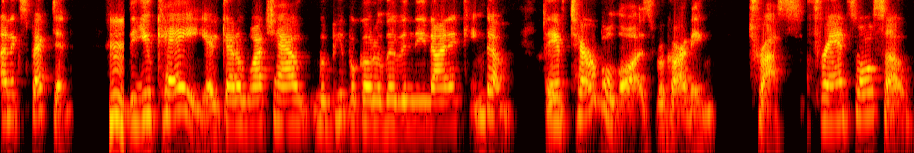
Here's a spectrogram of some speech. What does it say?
unexpected. Hmm. The UK, you got to watch out when people go to live in the United Kingdom. They have terrible laws regarding trusts. France also.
